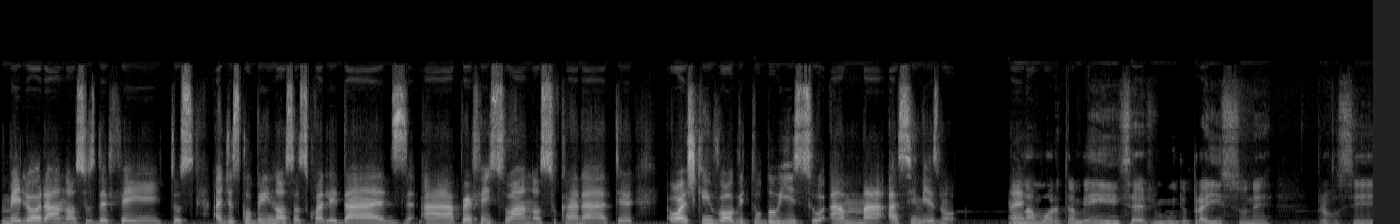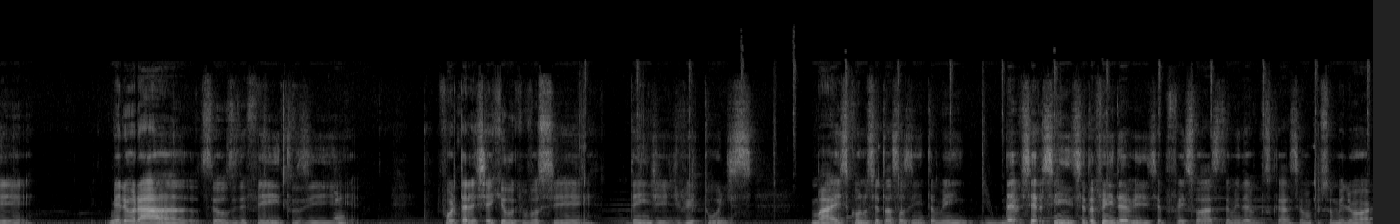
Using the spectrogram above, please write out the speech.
melhorar nossos defeitos, a descobrir nossas qualidades, a aperfeiçoar nosso caráter. Eu acho que envolve tudo isso, amar a si mesmo. Né? O namoro também serve muito para isso, né? Para você melhorar seus defeitos e Sim. fortalecer aquilo que você tem de, de virtudes. Mas quando você tá sozinho também deve ser assim. Você também deve se aperfeiçoar, você também deve buscar ser uma pessoa melhor.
